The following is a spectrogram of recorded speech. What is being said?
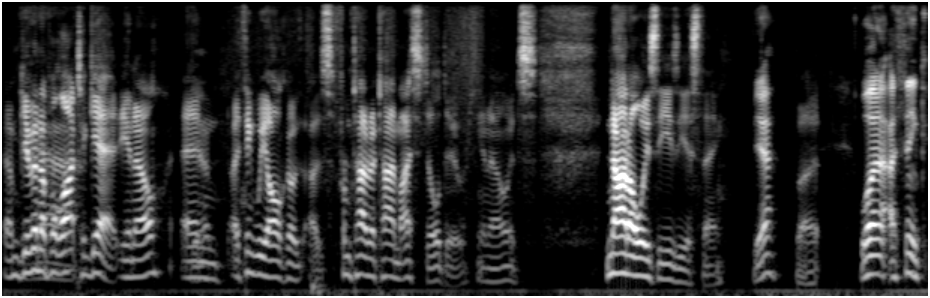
I'm giving up a lot to get, you know, and I think we all go uh, from time to time. I still do, you know. It's not always the easiest thing, Yeah. but Well, I think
